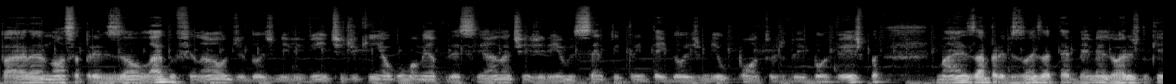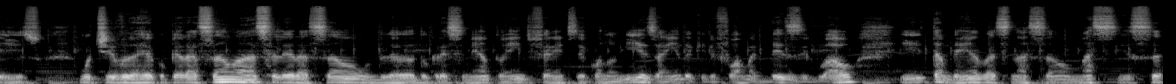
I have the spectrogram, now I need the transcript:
para nossa previsão lá do final de 2020 de que em algum momento desse ano atingiríamos 132 mil pontos do Ibovespa, mas há previsões até bem melhores do que isso. Motivo da recuperação, a aceleração do, do crescimento em diferentes economias, ainda que de forma desigual, e também a vacinação maciça,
